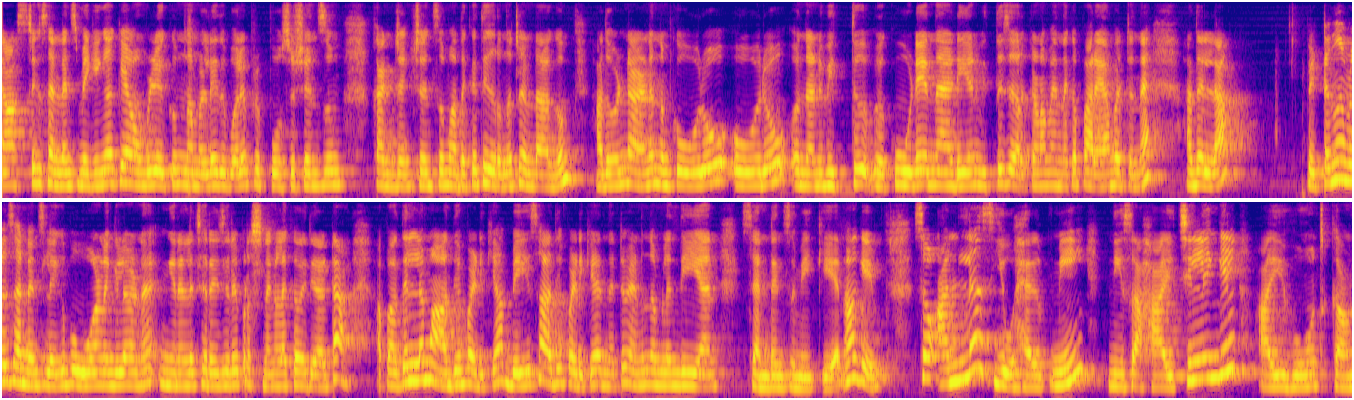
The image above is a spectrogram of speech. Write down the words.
ലാസ്റ്റ് സെന്റൻസ് മേക്കിംഗ് ഒക്കെ ആകുമ്പോഴേക്കും നമ്മളുടെ ഇതുപോലെ പ്രിപ്പോസിഷൻസും കൺജങ്ഷൻസും അതൊക്കെ തീർന്നിട്ടുണ്ടാകും. അതുകൊണ്ടാണ് നമുക്ക് ഓരോ ഓരോ എന്താണ് വിത്ത് കൂടെ എന്ന് ആഡ് ചെയ്യാൻ വിത്ത് ചേർക്കണം എന്നൊക്കെ പറയാൻ പറ്റുന്നത് അതെല്ലാം പെട്ടെന്ന് നമ്മൾ സെന്റൻസിലേക്ക് പോവുകയാണെങ്കിലാണ് ഇങ്ങനെയുള്ള ചെറിയ ചെറിയ പ്രശ്നങ്ങളൊക്കെ വരിക കേട്ടോ അപ്പോൾ അതെല്ലാം ആദ്യം പഠിക്കുക ബേസ് ആദ്യം പഠിക്കുക എന്നിട്ട് വേണം നമ്മൾ എന്ത് ചെയ്യാൻ? സെന്റൻസ് മേക്ക് ചെയ്യാൻ. Okay so unless you help me നീ സഹായിച്ചില്ലെങ്കിൽ I won't come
